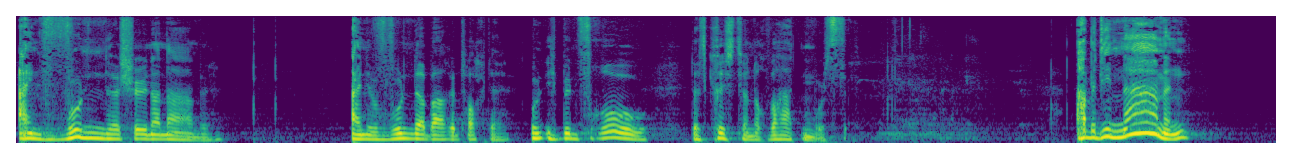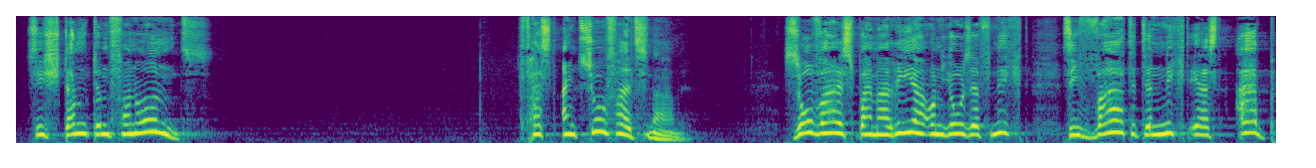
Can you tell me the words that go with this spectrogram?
Ein wunderschöner Name. Eine wunderbare Tochter. Und ich bin froh, dass Christian noch warten musste. Aber die Namen, sie stammten von uns. fast ein Zufallsname. So war es bei Maria und Josef nicht. Sie warteten nicht erst ab,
